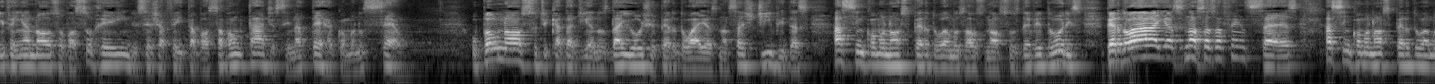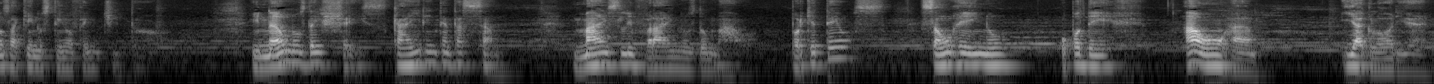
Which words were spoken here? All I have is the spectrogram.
e venha a nós o vosso reino, e seja feita a vossa vontade, assim na terra como no céu. O pão nosso de cada dia nos dai hoje, perdoai as nossas dívidas, assim como nós perdoamos aos nossos devedores. Perdoai as nossas ofensas, assim como nós perdoamos a quem nos tem ofendido. E não nos deixeis cair em tentação, mas livrai-nos do mal porque teus são o reino, o poder, a honra e a glória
